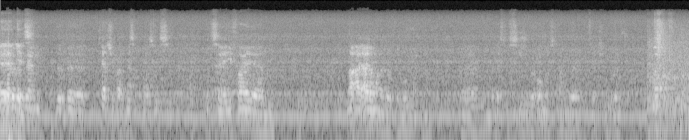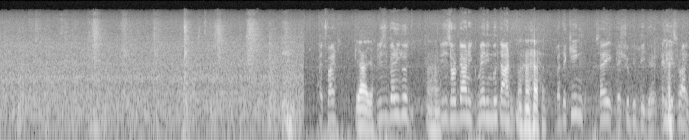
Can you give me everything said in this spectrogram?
But yes. then the, the catch about this, of course, is let's say if I um, no, I, I don't want to load the whole map now, um, but let's just see. We're almost down where it's actually worth. That's fine. Yeah, yeah. This is very good. Uh-huh. This is organic, made in Bhutan. but the king say they should be bigger, and he's right.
